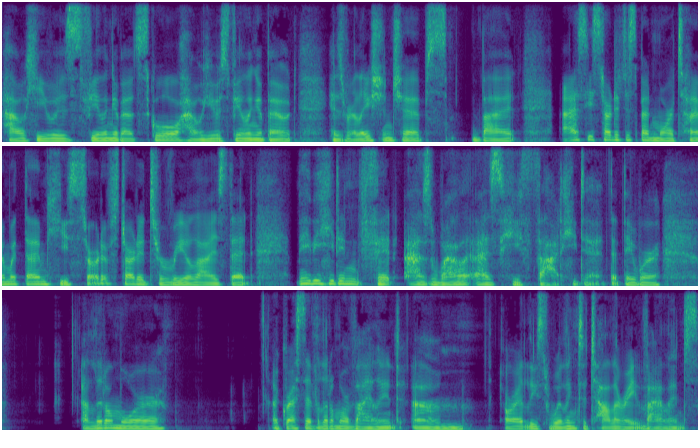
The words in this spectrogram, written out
how he was feeling about school, how he was feeling about his relationships. But as he started to spend more time with them, he sort of started to realize that maybe he didn't fit as well as he thought he did, that they were a little more aggressive, a little more violent, um, or at least willing to tolerate violence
